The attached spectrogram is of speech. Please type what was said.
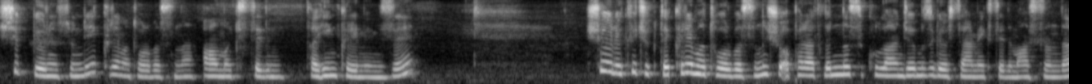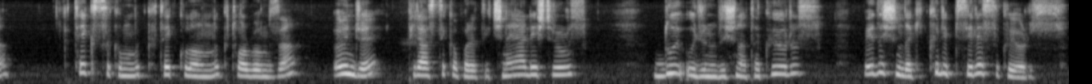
şık görünsün diye krema torbasına almak istedim tahin kremimizi. Şöyle küçük de krema torbasını şu aparatları nasıl kullanacağımızı göstermek istedim aslında. Tek sıkımlık, tek kullanımlık torbamıza önce plastik aparatı içine yerleştiriyoruz. Duy ucunu dışına takıyoruz ve dışındaki klipsiyle sıkıyoruz.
